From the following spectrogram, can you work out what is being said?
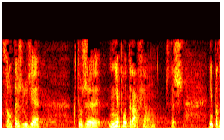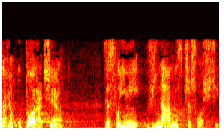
Są też ludzie, którzy nie potrafią, czy też nie potrafią uporać się ze swoimi winami z przeszłości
